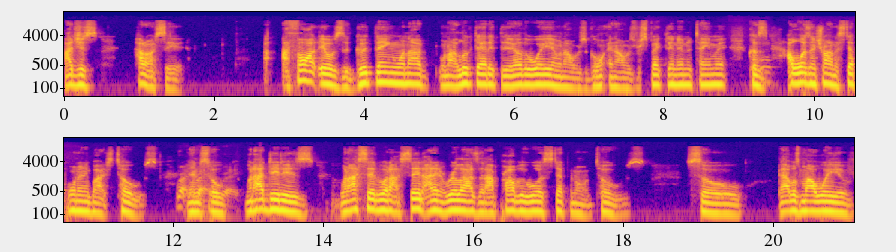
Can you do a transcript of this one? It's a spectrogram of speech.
I just how do I say it? I, thought it was a good thing when I when I looked at it the other way and when I was going and I was respecting entertainment because mm-hmm. I wasn't trying to step on anybody's toes. Right, And right, so right. what I did is when I said what I said, I didn't realize that I probably was stepping on toes. So that was my way of,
